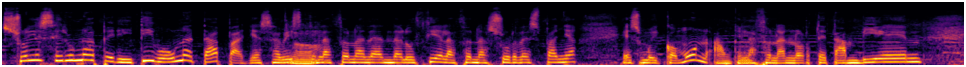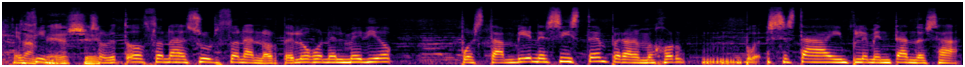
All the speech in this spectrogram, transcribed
Suele ser un aperitivo, una tapa. Ya sabéis que en la ah. zona de Andalucía, la zona sur de España, es muy común, aunque en la zona norte también. En fin, sobre todo zona sur, zona norte. Luego en el medio, pues también existen, pero a lo mejor pues, se está implementando esa,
